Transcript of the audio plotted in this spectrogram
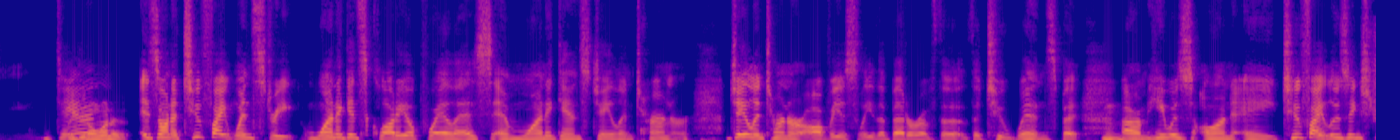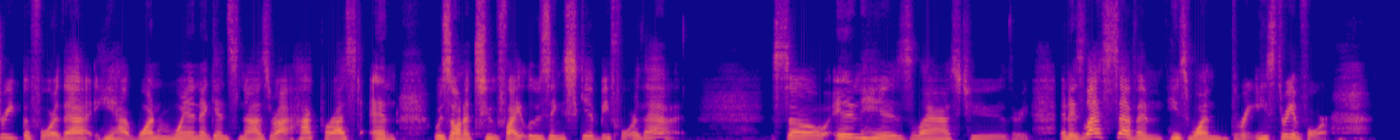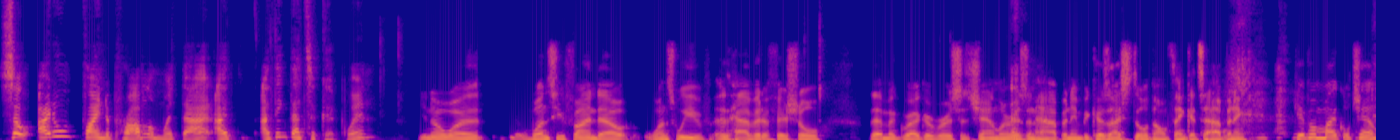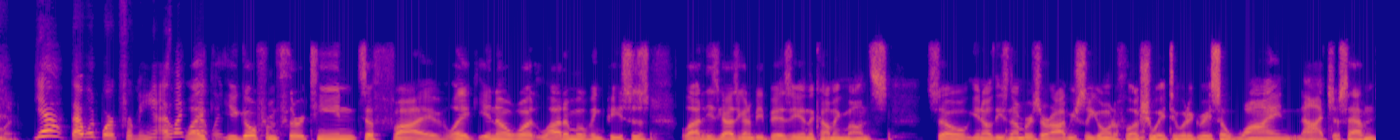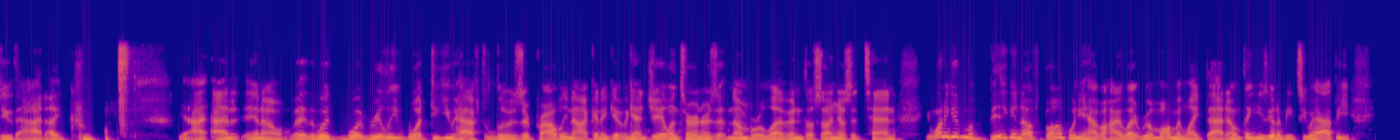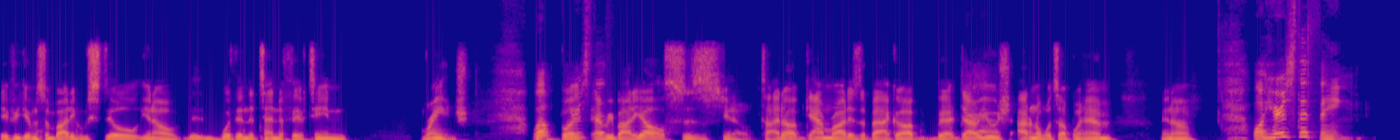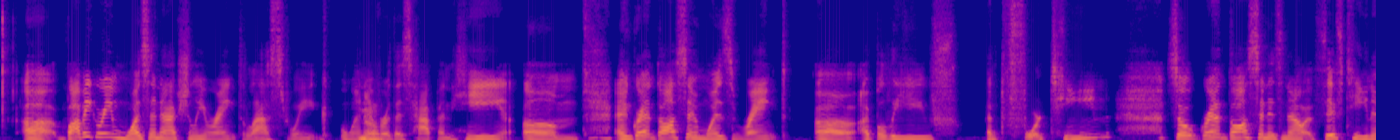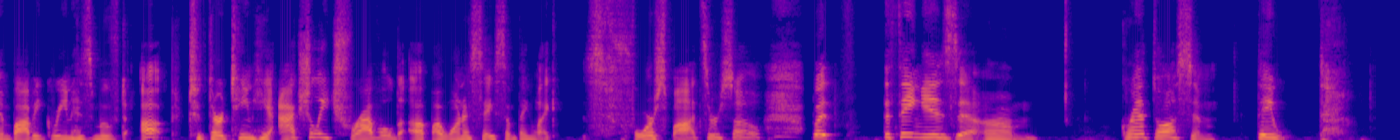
Dan like you don't want to. is on a two fight win streak, one against Claudio Puelles and one against Jalen Turner. Jalen Turner, obviously the better of the the two wins, but Mm. um, he was on a two fight losing streak before that. He had one win against Nasrat Haqparast and was on a two fight losing skid before that. So in his last two, three, in his last seven, he's won three. He's three and four. So I don't find a problem with that. I I think that's a good win. you know what? Once you find out, once we uh, have it official that McGregor versus Chandler isn't happening, because I still don't think it's happening. Give him Michael Chandler. Yeah, that would work for me. I like, like you go from 13 to 5 like you know what a lot of moving pieces a lot of these guys are going to be busy in the coming months so you know these numbers are obviously going to fluctuate to a degree. So why not just have them do that? Like yeah i, I you know what, what really what do you have to lose? They're probably not going to give again jalen turner's at number 11 dos Anjos at 10 you want to give him a big enough bump when you have a highlight reel moment like that. I don't think he's going to be too happy if you give him somebody who's still you know within the 10 to 15 range. Well, but here's the- everybody else is, you know, tied up. Gamrot is a backup. Dariush, I don't know what's up with him. You know, Well, here's the thing. Uh, Bobby Green wasn't actually ranked last week whenever this happened. He um and Grant Dawson was ranked uh I believe at 14. So Grant Dawson is now at 15 and Bobby Green has moved up to 13. He actually traveled up, I want to say something like four spots or so. But the thing is uh, um Grant Dawson, they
